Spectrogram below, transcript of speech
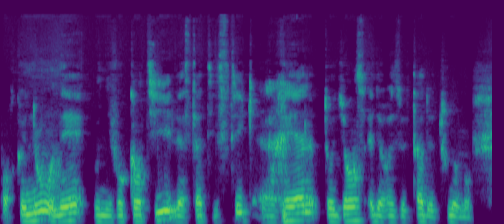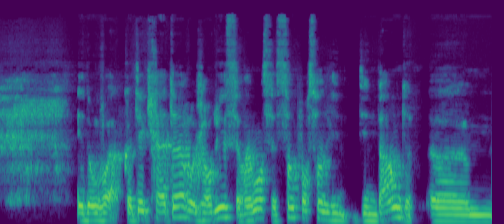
pour que nous, on ait au niveau quanti les statistiques réelles d'audience et de résultats de nos membres. Et donc voilà, côté créateur, aujourd'hui, c'est vraiment c'est 100% d'inbound. Euh,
